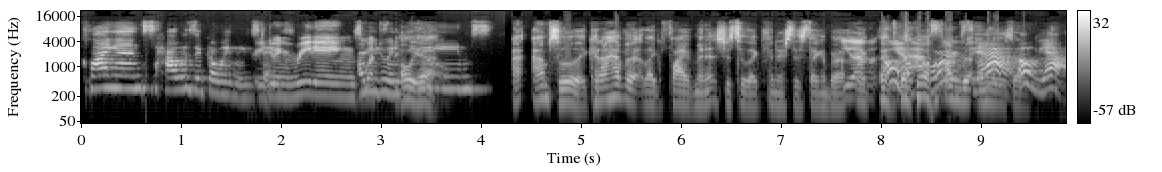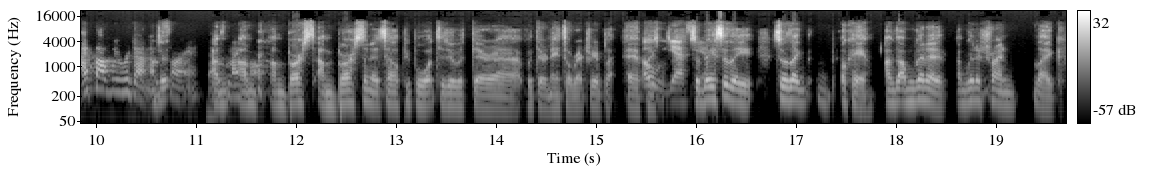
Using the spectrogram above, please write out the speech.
clients? How is it going these Are days? you doing readings? Are What's you doing the- oh, readings? Yeah. I, absolutely. Can I have a, like five minutes just to like finish this thing about? Have, like, oh, yeah, of course. I'm. I'm oh, yeah. I thought we were done. I'm just, sorry. I'm, I'm, I'm, burst. I'm bursting to tell people what to do with their uh, with their natal retrograde uh, Oh yes. So yes. basically, so like, okay, I'm, I'm gonna I'm gonna try and like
